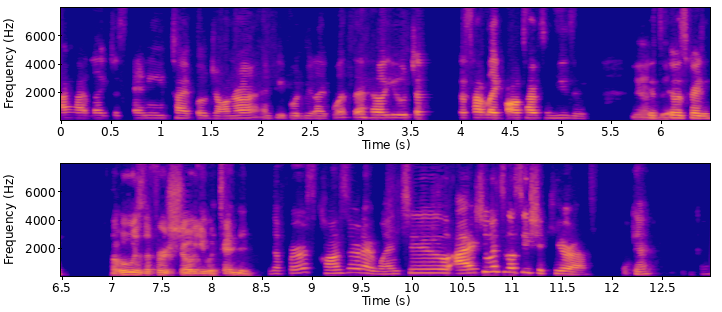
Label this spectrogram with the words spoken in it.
I had like just any type of genre, and people would be like, "What the hell? You just, just have like all types of music." Yeah, it, it was crazy. Who was the first show you attended? The first concert I went to, I actually went to go see Shakira. Okay. okay.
